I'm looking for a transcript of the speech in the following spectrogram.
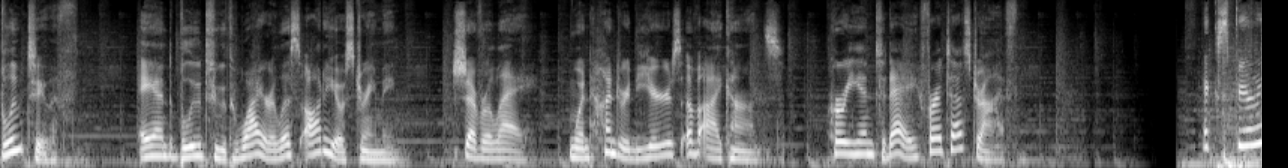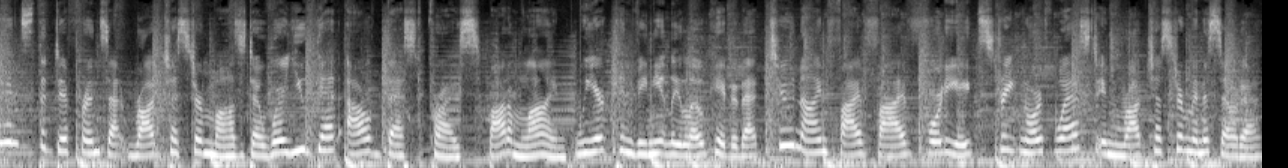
Bluetooth, and Bluetooth wireless audio streaming. Chevrolet, 100 years of icons. Hurry in today for a test drive. Experience the difference at Rochester Mazda, where you get our best price. Bottom line, we are conveniently located at 2955 48th Street Northwest in Rochester, Minnesota.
